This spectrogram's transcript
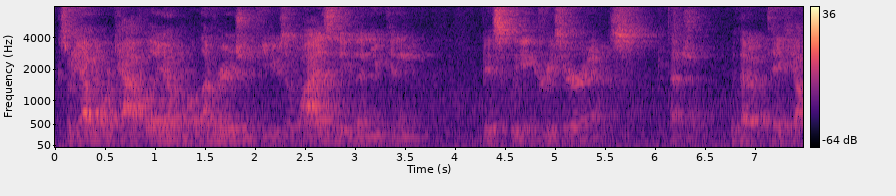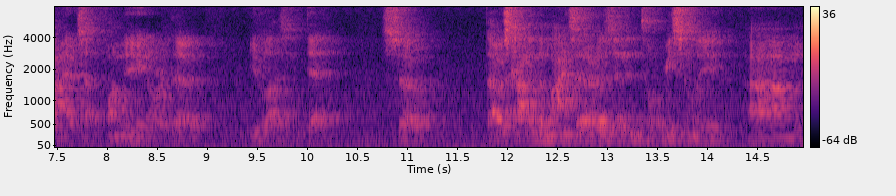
Because when you have more capital, you have more leverage, and if you use it wisely, then you can basically increase your earnings potential without taking on outside funding or without utilizing debt. So that was kind of the mindset I was in until recently. Um,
